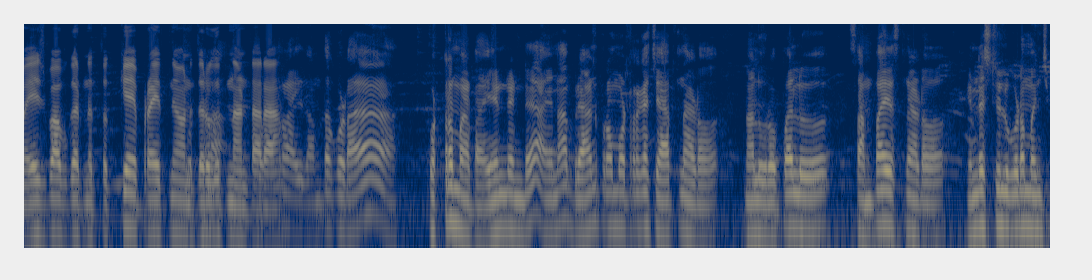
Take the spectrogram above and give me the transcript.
మహేష్ బాబు గారిని తొక్కే ప్రయత్నం ఏమైనా జరుగుతుంది అంటారా ఇదంతా కూడా కుట్రమాట. ఏంటంటే ఆయన బ్రాండ్ ప్రమోటర్గా చేస్తున్నాడు. నాలుగు రూపాయలు సంపాదిస్తున్నాడు. ఇండస్ట్రీలో కూడా మంచి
